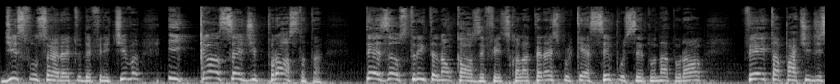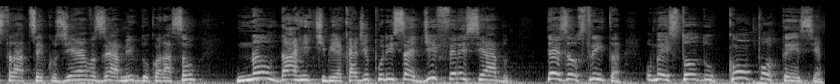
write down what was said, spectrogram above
disfunção erétil definitiva e câncer de próstata. Teseus 30 não causa efeitos colaterais porque é 100% natural, feito a partir de extratos secos de ervas, é amigo do coração não dá arritmia cardíaca, por isso é diferenciado. Teseus 30, o mês todo com potência.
